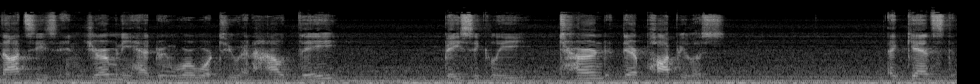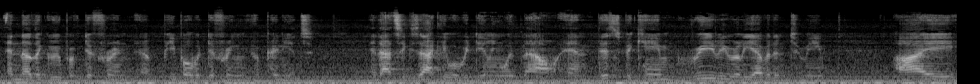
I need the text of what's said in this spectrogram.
Nazis in Germany had during World War II and how they basically turned their populace against another group of different uh, people with differing opinions. And that's exactly what we're dealing with now. And this became really, really evident to me. I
